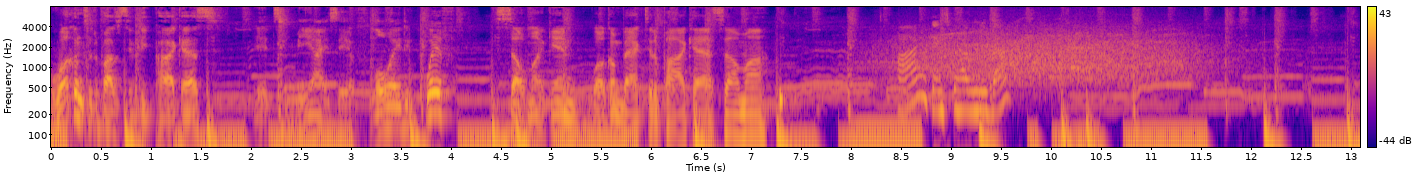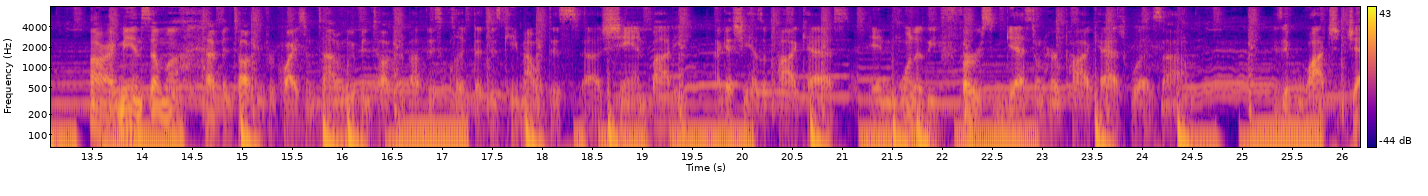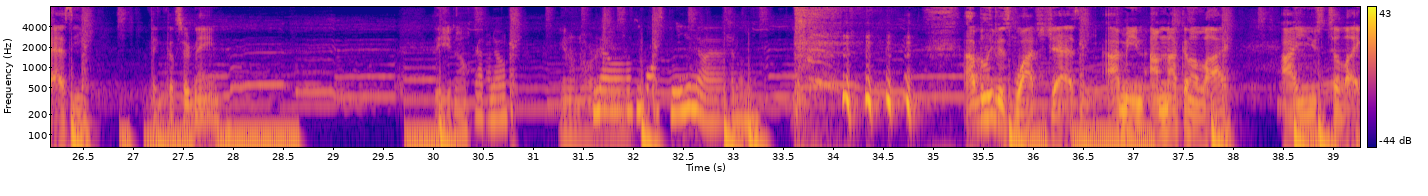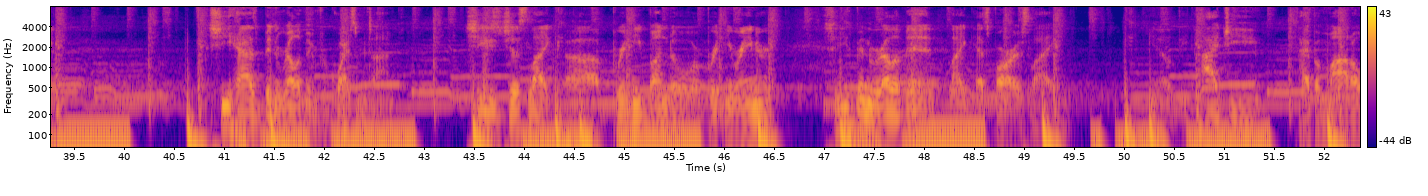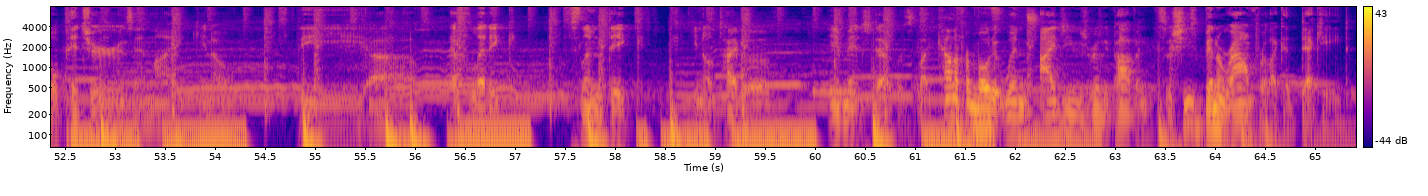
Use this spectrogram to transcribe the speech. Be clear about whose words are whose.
Speaker 1: Welcome to the Positivity Podcast. It's me, Isaiah Floyd, with Selma again. Welcome back to the podcast, Selma.
Speaker 2: Hi, thanks for having me back.
Speaker 1: All right, me and Selma have been talking for quite some time, and we've been talking about this clip that just came out with this uh, Shan Boody. I guess she has a podcast, and one of the first guests on her podcast was, um, is it Watch Jazzy? I think that's her name. Do you know?
Speaker 2: I don't know.
Speaker 1: You don't know her
Speaker 2: No,
Speaker 1: name?
Speaker 2: you asked me, you know I don't know.
Speaker 1: I believe it's Watch Jazzy. I mean, I'm not gonna lie. I used to like. She has been relevant for quite some time. She's just like uh, Brittany Bundle or Brittany Renner. She's been relevant, like as far as like, you know, the IG type of model pictures and like, you know, the uh, athletic, slim, thick, you know, type of image that was like kind of promoted when IG was really popping. So she's been around for like a decade.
